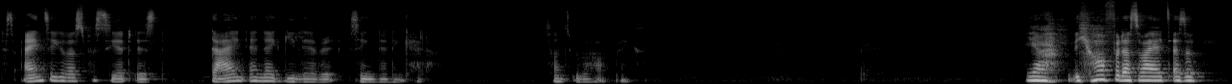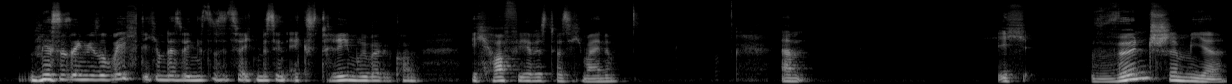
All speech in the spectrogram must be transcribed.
Das Einzige, was passiert, ist, dein Energielevel sinkt in den Keller. Sonst überhaupt nichts. Ja, ich hoffe, das war jetzt, also mir ist es irgendwie so wichtig und deswegen ist das jetzt vielleicht ein bisschen extrem rübergekommen. Ich hoffe, ihr wisst, was ich meine. Ähm, ich wünsche mir,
